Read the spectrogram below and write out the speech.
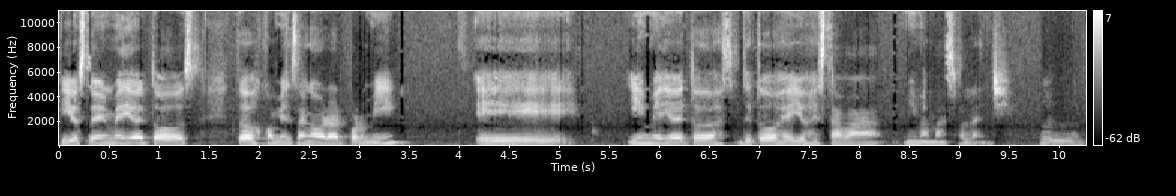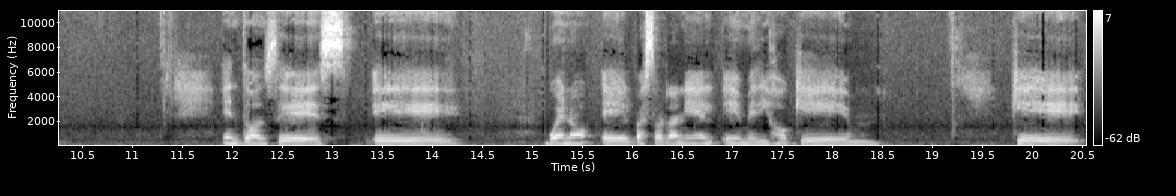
y yo estoy en medio de todos todos comienzan a orar por mí. Eh, y en medio de todos, de todos ellos estaba mi mamá Solange. Mm. Entonces, eh, bueno, el pastor Daniel eh, me dijo que, que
